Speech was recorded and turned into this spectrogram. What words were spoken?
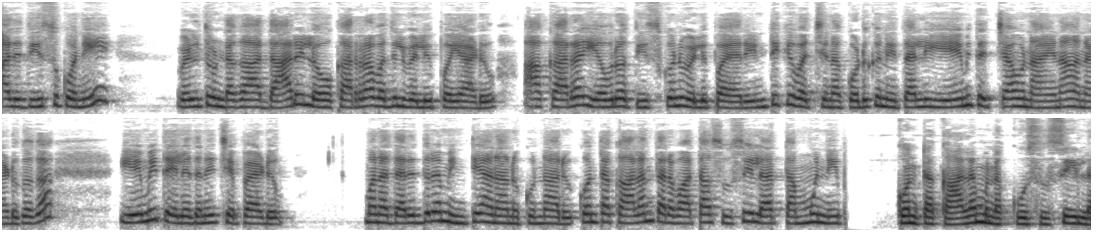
అది తీసుకొని వెళ్తుండగా దారిలో కర్ర వదిలి వెళ్ళిపోయాడు ఆ కర్ర ఎవరో తీసుకుని వెళ్ళిపోయారు ఇంటికి వచ్చిన కొడుకుని తల్లి ఏమి తెచ్చావు నాయనా? అని అడుగగా ఏమీ తేలేదని చెప్పాడు. మన దరిద్రం ఇంతే అని అనుకున్నారు. కొంతకాలం తర్వాత సుశీల తమ్ముని కొంతకాలమునకు సుశీల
